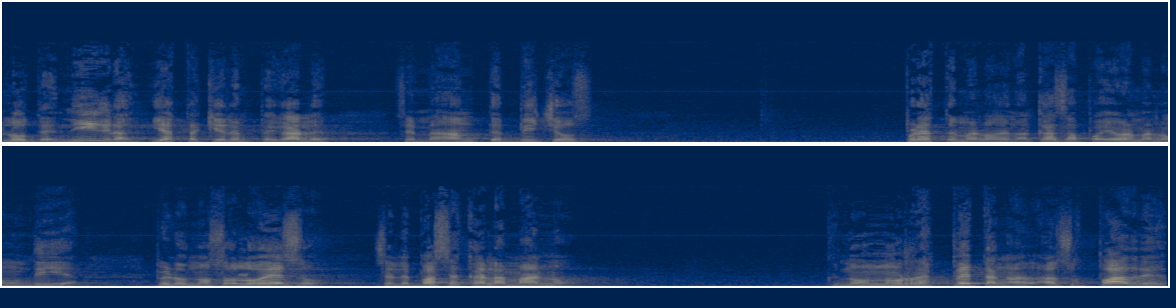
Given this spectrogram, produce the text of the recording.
los denigran y hasta quieren pegarles. Semejantes bichos, préstemelos en la casa para llevármelos un día. Pero no solo eso, se les va a sacar la mano. No, no respetan a, sus padres.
